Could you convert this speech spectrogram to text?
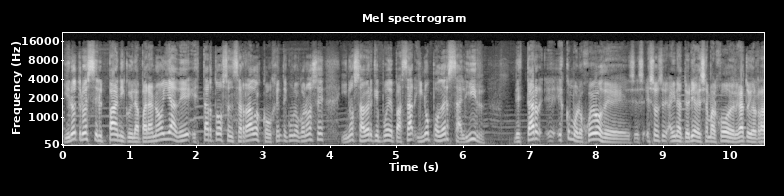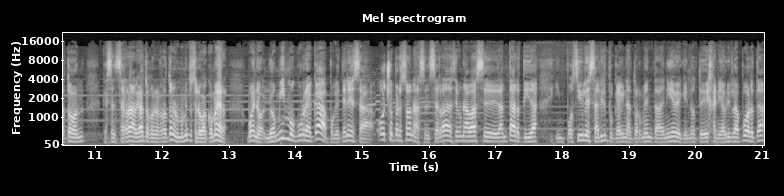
y el otro es el pánico y la paranoia de estar todos encerrados con gente que uno conoce y no saber qué puede pasar y no poder salir. De estar, eh, es como los juegos de. es- Eso es- hay una teoría que se llama el juego del gato y el ratón, que es encerrar al gato con el ratón, en un momento se lo va a comer. Bueno, lo mismo ocurre acá, porque tenés a ocho personas encerradas en una base de la Antártida, imposible salir porque hay una tormenta de nieve que no te deja ni abrir la puerta,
